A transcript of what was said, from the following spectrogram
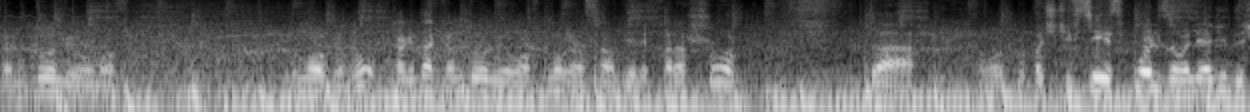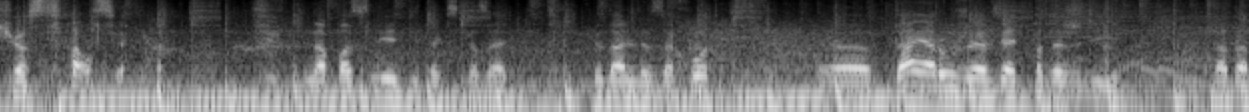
Кондомиумов много. Ну, когда кондомиумов много, на самом деле, хорошо. Да, вот мы почти все использовали, один еще остался. На последний, так сказать, финальный заход. Э, дай оружие взять, подожди. Надо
